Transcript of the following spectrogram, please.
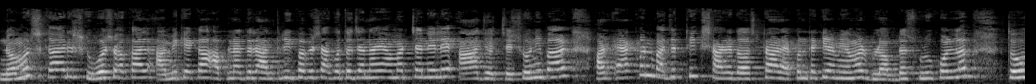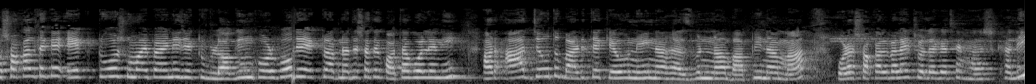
নমস্কার, শুভ সকাল। আমি কেকা, আপনাদের আন্তরিকভাবে স্বাগত জানাই আমার চ্যানেলে। আজ হচ্ছে শনিবার, আর এখন বাজে ঠিক সাড়ে দশটা, আর এখন থেকে আমি আমার ব্লগটা শুরু করলাম। তো সকাল থেকে একটুও সময় পাইনি যে একটু ব্লগিং করব, যে একটু আপনাদের সাথে কথা বলে নিই। আর আজ যেহেতু বাড়িতে কেউ নেই, না হাজবেন্ড না বাপি, না মা, ওরা সকালবেলায় চলে গেছে হাঁসখালি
